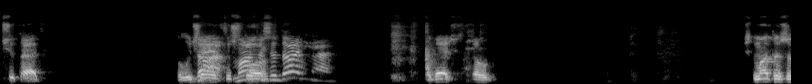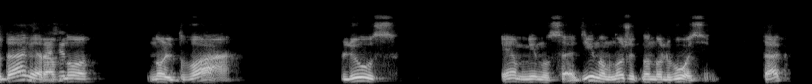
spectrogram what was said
считать. Да, Получается, мат что... ожидания. Куда я читал? Значит, Мат ожидания равно 0,2 плюс m минус 1 умножить на 0,8. Так?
